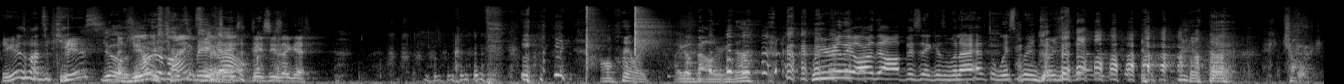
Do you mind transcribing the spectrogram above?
You guys about to kiss? Yo, He you're about trying to make to. out. JC's like this. Oh my, like like a ballerina. We really are the opposite because when I have to whisper in George's ear, George,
